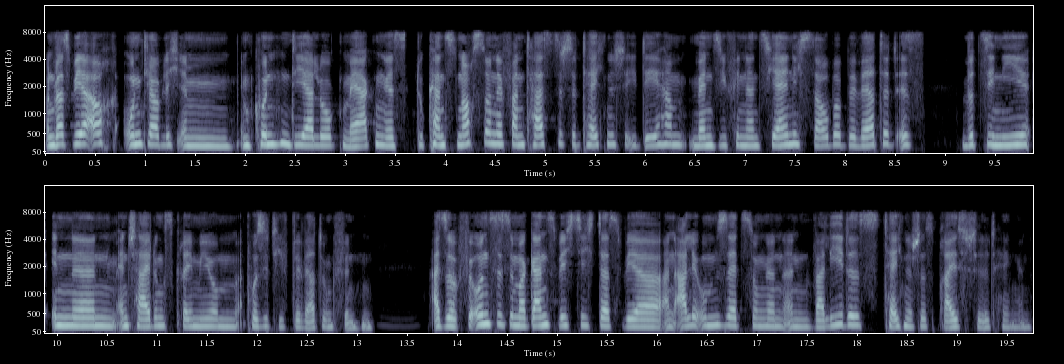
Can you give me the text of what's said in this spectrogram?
Und was wir auch unglaublich im, im Kundendialog merken, ist, du kannst noch so eine fantastische technische Idee haben, wenn sie finanziell nicht sauber bewertet ist, wird sie nie in einem Entscheidungsgremium Positivbewertung finden. Also für uns ist immer ganz wichtig, dass wir an alle Umsetzungen ein valides technisches Preisschild hängen.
